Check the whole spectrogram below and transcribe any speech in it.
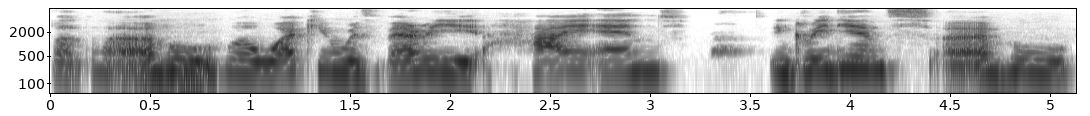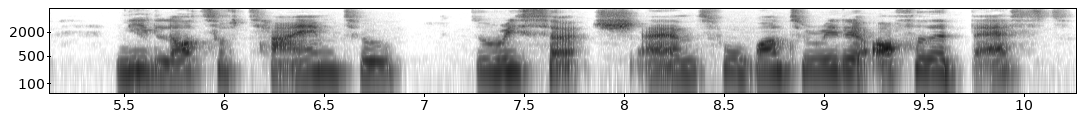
but mm-hmm. who, who are working with very high end ingredients, who need lots of time to do research and who want to really offer the best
